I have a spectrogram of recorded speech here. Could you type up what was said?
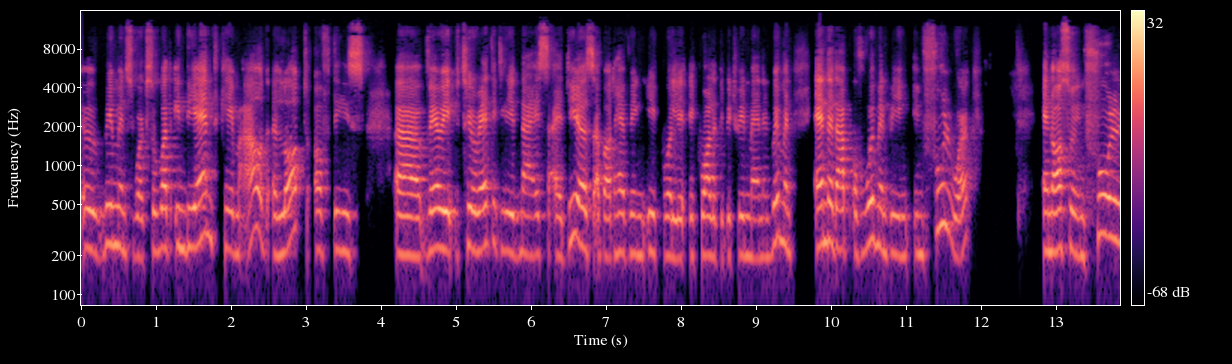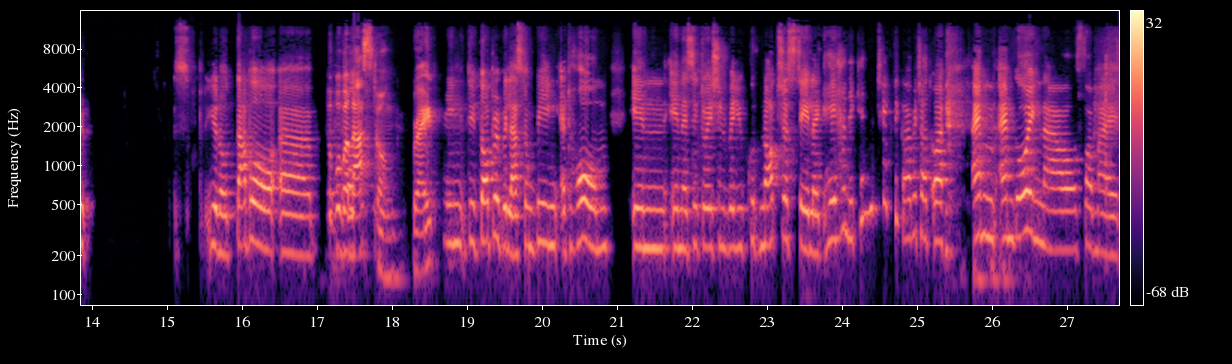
uh, women's work. So what in the end came out, a lot of these uh, very theoretically nice ideas about having equal equality between men and women ended up of women being in full work and also in full you know double uh Doppelbelastung, right? being the doppelbelastung being at home in in a situation where you could not just say like hey honey can you take the garbage out? Or i'm i'm going now for my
